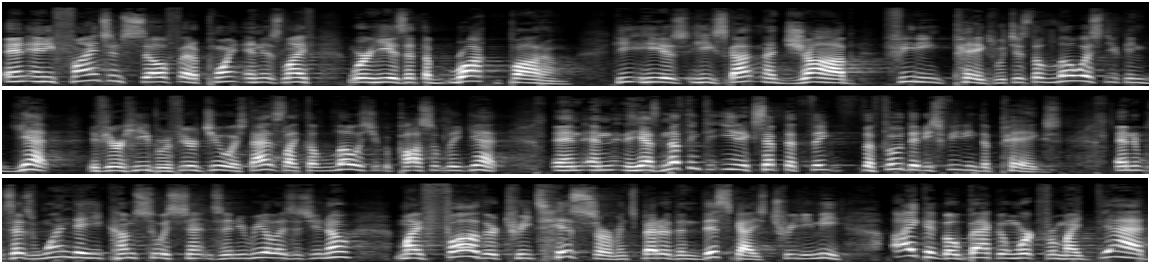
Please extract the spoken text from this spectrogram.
And, and he finds himself at a point in his life where he is at the rock bottom. He, he is, he's gotten a job feeding pigs, which is the lowest you can get if you're Hebrew, if you're Jewish. That is like the lowest you could possibly get. And, and he has nothing to eat except the, thing, the food that he's feeding the pigs. And it says one day he comes to his sentence and he realizes, you know, my father treats his servants better than this guy's treating me. I could go back and work for my dad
